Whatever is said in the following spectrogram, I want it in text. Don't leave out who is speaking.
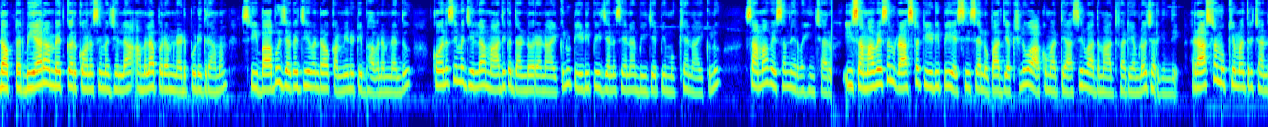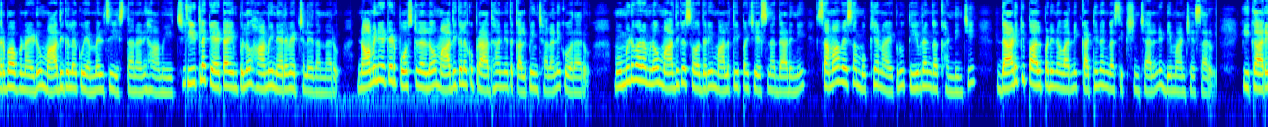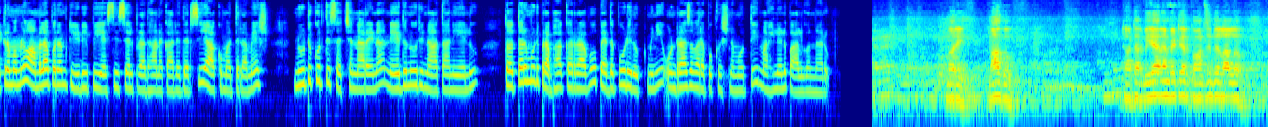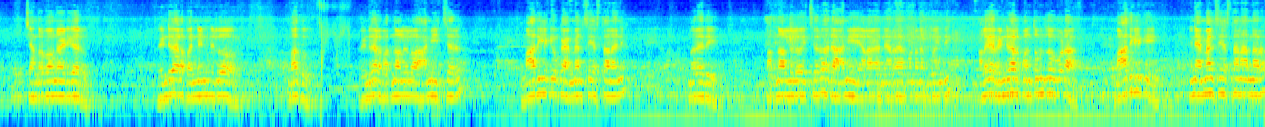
Speaker 1: Doctor BR Ambedkar Konaseema జిల్లా అమలాపురం నడిపూడి గ్రామం శ్రీ బాబు Jagajjeevana Rao community భవనం నందు కోనసీమ జిల్లా మాదిక దండోరా నాయకులు టీడీపీ జనసేన బీజేపీ ముఖ్య నాయకులు సమావేశం నిర్వహించారు. ఈ సమావేశం రాష్ట్ర టీడీపీ ఎస్సీసీఎల్ ఉపాధ్యక్షులు ఆకుమర్తి ఆశీర్వాదం ఆధ్వర్యంలో జరిగింది. రాష్ట్ర ముఖ్యమంత్రి చంద్రబాబు నాయుడు మాదిగలకు ఎమ్మెల్సీ ఇస్తానని హామీ ఇచ్చి సీట్ల కేటాయింపులో హామీ నెరవేర్చలేదన్నారు. నామినేటెడ్ పోస్టులలో మాదిగలకు ప్రాధాన్యత కల్పించాలని కోరారు. ముమ్మిడివరంలో మాదిగ సోదరి మాలతీపై చేసిన దాడిని సమావేశం ముఖ్య నాయకులు తీవ్రంగా ఖండించి దాడికి పాల్పడిన వారిని కఠినంగా శిక్షించాలని డిమాండ్ చేశారు. ఈ కార్యక్రమంలో అమలాపురం టీడీపీ ఎస్సీసీఎల్ ప్రధాన కార్యదర్శి ఆకుమతి రమేష్ నూటుకుర్తి సత్యనారాయణ నేదునూరి నాతానియేలు తొత్తరముడి ప్రభాకర్ రావు పెద్దపూడి రుక్మిణి ఉండ్రాజవరపు కృష్ణమూర్తి మహిళలు పాల్గొన్నారు.
Speaker 2: మరి మాకు డాక్టర్ బిఆర్ అంబేద్కర్ కోనసీమ జిల్లాలో చంద్రబాబు నాయుడు గారు రెండు వేల పన్నెండులో మాకు రెండు వేల పద్నాలుగులో హామీ ఇచ్చారు. మాదిగలకి ఒక ఎమ్మెల్సీ ఇస్తానని మరి అది పద్నాలుగులో ఇచ్చారు. అది హామీ ఎలా నెరవేరకుండానే పోయింది. అలాగే రెండు వేల పంతొమ్మిదిలో కూడా బాధికులకి నేను ఎమ్మెల్సీ ఇస్తానన్నారు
